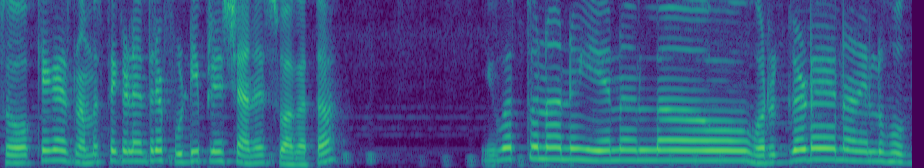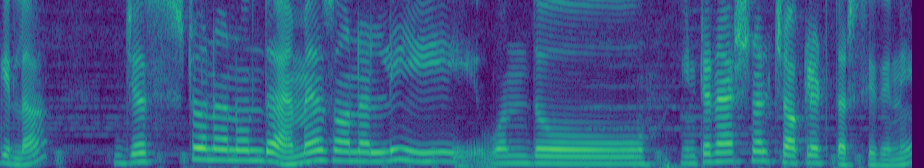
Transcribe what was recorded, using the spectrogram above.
ಸೊ ಓಕೆ ಗೈಸ್ ನಮಸ್ತೆ ಅಂದರೆ ಫುಡ್ಡಿ ಪ್ರಿನ್ಸ್ ಚಾನೆಲ್ ಸ್ವಾಗತ. ಇವತ್ತು ನಾನು ಏನೆಲ್ಲ ಹೊರಗಡೆ ನಾನೆಲ್ಲೂ ಹೋಗಿಲ್ಲ. ಜಸ್ಟು ನಾನೊಂದು ಅಮೆಝಾನಲ್ಲಿ ಒಂದು ಇಂಟರ್ನ್ಯಾಷನಲ್ ಚಾಕ್ಲೇಟ್ ತರಿಸಿದ್ದೀನಿ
